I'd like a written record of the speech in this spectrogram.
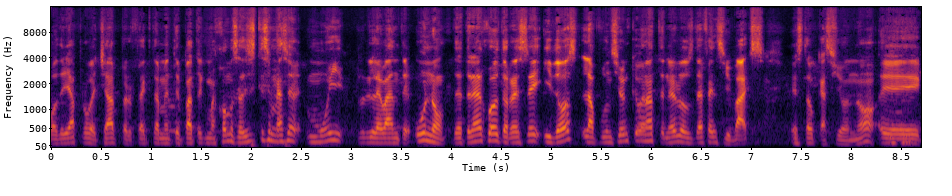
podría aprovechar perfectamente Patrick Mahomes. Así es que se me hace muy relevante. Uno, detener el juego terrestre y dos, la función que van a tener los defensive backs esta ocasión, ¿no? Eh,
